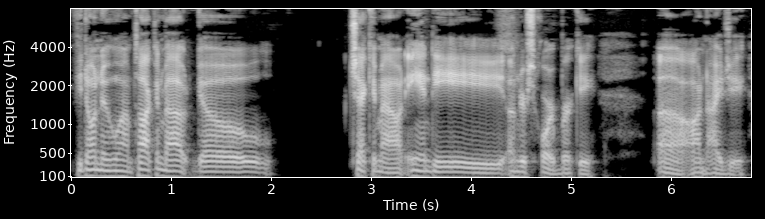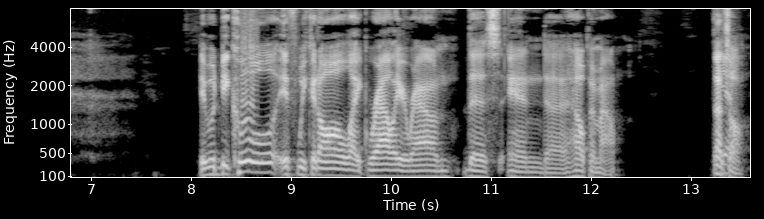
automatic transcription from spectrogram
if you don't know who I'm talking about, go check him out. Andy underscore Berkey uh, on IG. It would be cool if we could all like rally around this and uh, help him out. That's Yeah. all.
